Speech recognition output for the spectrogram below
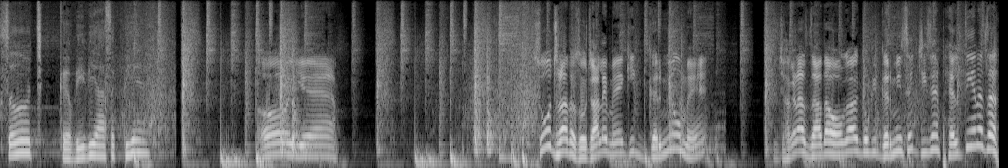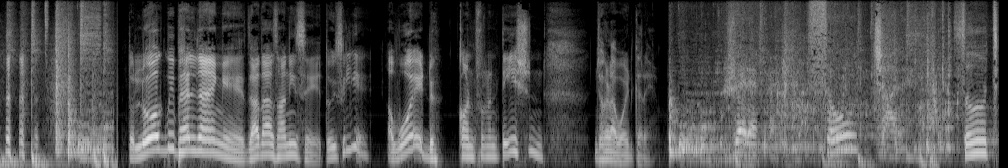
सोच कभी भी आ सकती है। ओह ये सोच रहा था शौचालय में कि गर्मियों में झगड़ा ज़्यादा होगा क्योंकि गर्मी से चीज़ें फैलती है ना सर। तो लोग भी फैल जाएँगे ज़्यादा आसानी से। तो इसलिए अवॉइड कॉन्फ्रंटेशन झगड़ा अवॉइड करें। सोच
